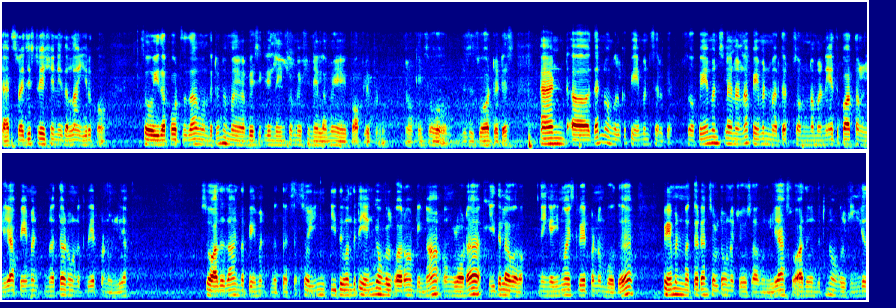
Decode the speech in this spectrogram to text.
டேக்ஸ் ரெஜிஸ்ட்ரேஷன் இதெல்லாம் இருக்கும். ஸோ இதை பொறுத்து தான் வந்துட்டு நம்ம பேசிக்கலி இந்த இன்ஃபர்மேஷன் எல்லாமே பாப்புலேட் பண்ணுவோம் okay so this is what it is and then உங்களுக்கு பேமெண்ட்ஸ் இருக்குது ஸோ பேமெண்ட்ஸில் என்னென்னா பேமெண்ட் மெத்தட் ஸோ நம்ம நேற்று பார்த்தோம் இல்லையா? பேமெண்ட் மெத்தட் ஒன்று க்ரியேட் பண்ணோம் இல்லையா? ஸோ அதுதான் இந்த பேமெண்ட் மெத்தட்ஸ் ஸோ இங் இது வந்துட்டு எங்கே உங்களுக்கு வரும் அப்படின்னா உங்களோட இதில் வரும். நீங்கள் இன்வாய்ஸ் க்ரியேட் பண்ணும்போது பேமெண்ட் மெத்தடுன்னு சொல்லிட்டு ஒன்று சூஸ் ஆகும் இல்லையா? ஸோ அது வந்துட்டு உங்களுக்கு இங்கே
